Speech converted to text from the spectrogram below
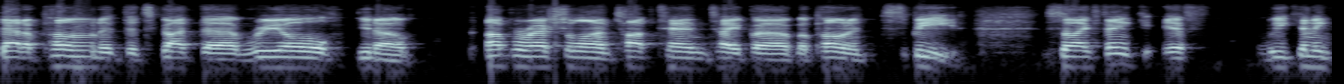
that opponent that's got the real, you know, upper echelon top 10 type of opponent speed. So I think if we can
